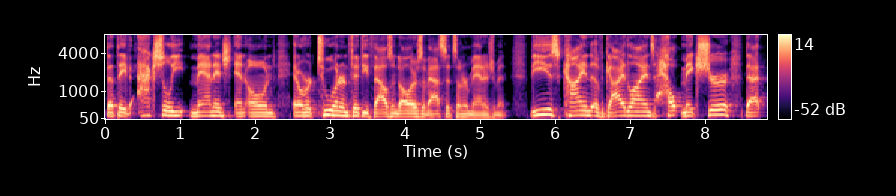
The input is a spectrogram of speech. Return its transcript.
that they've actually managed and owned, and over $250,000 of assets under management. These kind of guidelines help make sure that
